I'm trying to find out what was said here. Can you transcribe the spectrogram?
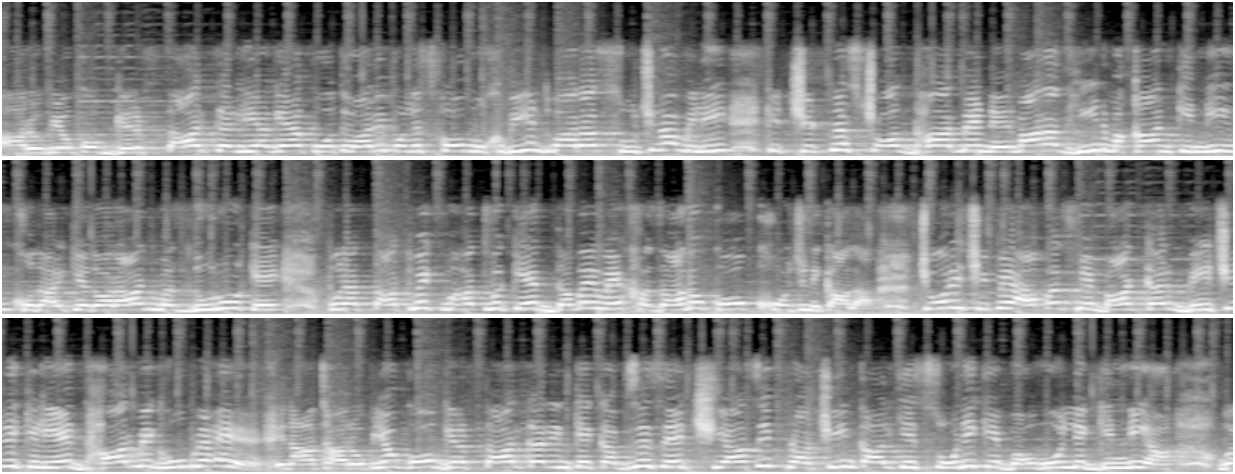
आरोपियों को गिरफ़्तार कर लिया गया। कोतवाली पुलिस को मुखबिर द्वारा सूचना मिली कि चिटनस चौक धार में निर्माणाधीन मकान की नींव खुदाई के दौरान मजदूरों के पुरातात्विक महत्व के दबे हुए खजानों खोज निकाला। चोरी छिपे आपस में बांट कर बेचने के लिए धार में घूम रहे हैं। इन आठ आरोपियों को गिरफ़्तार कर इनके कब्जे से छियासी प्राचीन काल के सोने के बहुमूल्य गिन्निया व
